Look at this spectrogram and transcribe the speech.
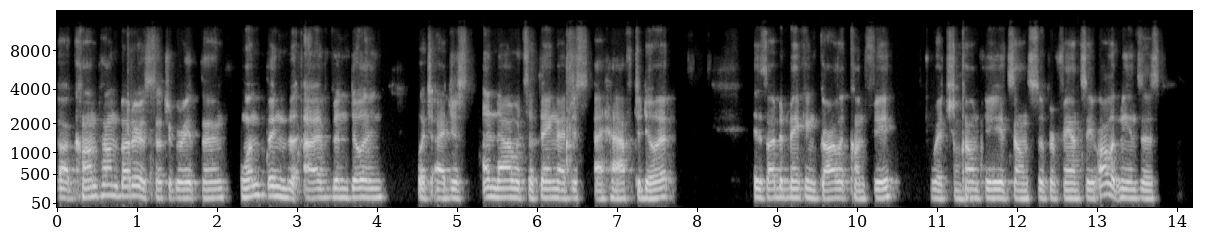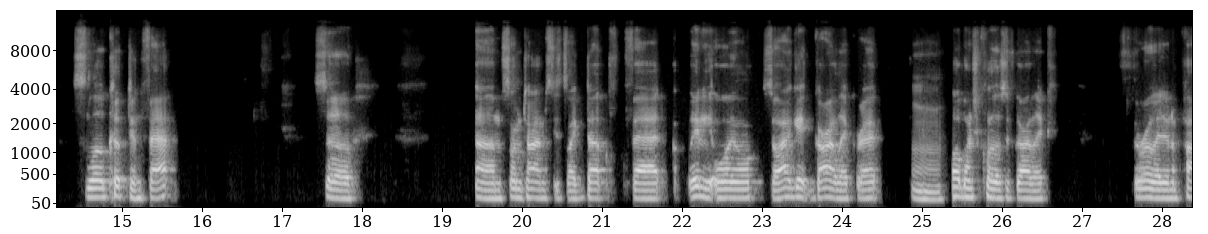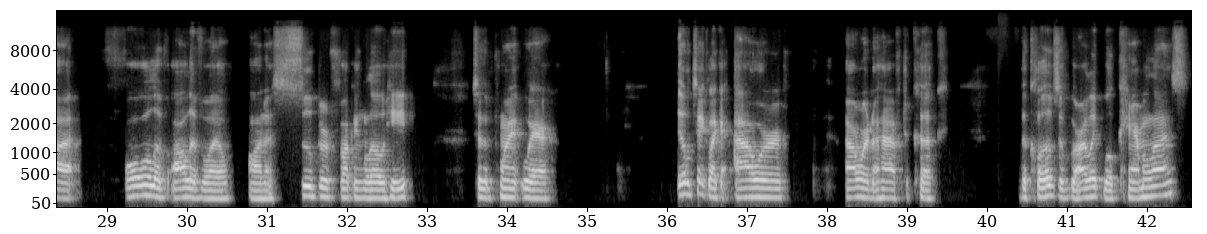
Uh, compound butter is such a great thing. One thing that I've been doing, which I just, and now it's a thing, I just, I have to do it, is I've been making garlic confit, which mm-hmm. confit, it sounds super fancy. All it means is slow cooked in fat. So um, sometimes it's like duck fat, any oil. So I get garlic, right? Mm-hmm. A whole bunch of cloves of garlic, throw it in a pot full of olive oil on a super fucking low heat to the point where it'll take like an hour, hour and a half to cook. The cloves of garlic will caramelize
